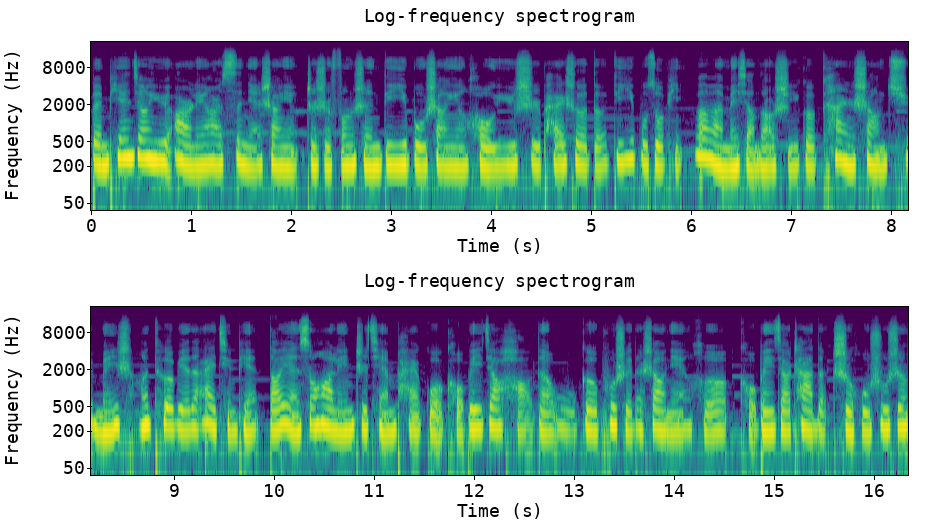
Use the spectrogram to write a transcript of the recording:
本片将于二零二四年上映，这是封神第一部上映后于是拍摄的第一部作品。万万没想到，是一个看上去没什么特别的爱情片。导演宋浩林之前拍过口碑较好的《五个扑水的少年》和口碑较差的《赤狐书生》。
